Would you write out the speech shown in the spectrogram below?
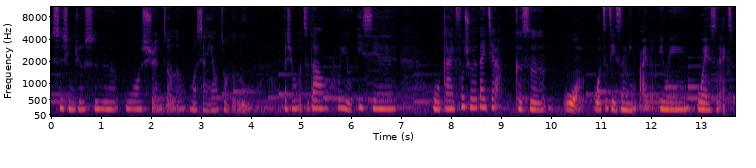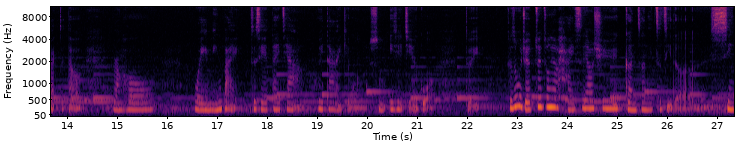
事情，就是我选择了我想要走的路，而且我知道会有一些我该付出的代价，可是我我自己是明白的，因为我也是 expect 到，然后我也明白这些代价。会带来给我什么一些结果？对，可是我觉得最重要还是要去跟着你自己的心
